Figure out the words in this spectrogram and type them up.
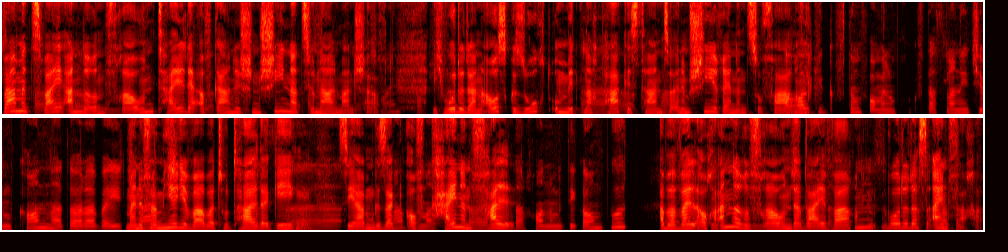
war mit zwei anderen Frauen Teil der afghanischen Skinationalmannschaft. Ich wurde dann ausgesucht, um mit nach Pakistan zu einem Skirennen zu fahren. Meine Familie war aber total dagegen. Sie haben gesagt, auf keinen Fall. Aber weil auch andere Frauen dabei waren, wurde das einfacher.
